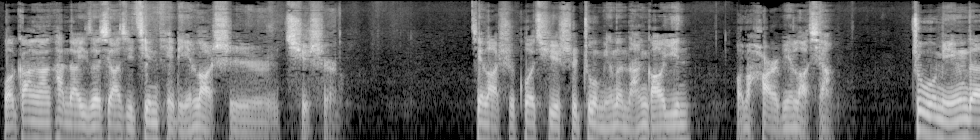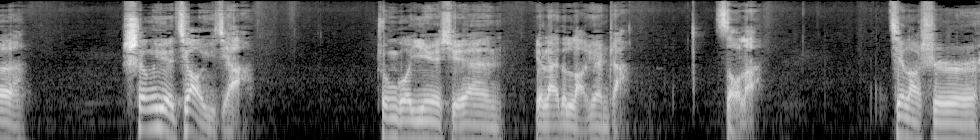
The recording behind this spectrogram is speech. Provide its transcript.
我刚刚看到一则消息，金铁林老师去世了。金老师过去是著名的男高音，我们哈尔滨老乡，著名的声乐教育家，中国音乐学院原来的老院长，走了。金老师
